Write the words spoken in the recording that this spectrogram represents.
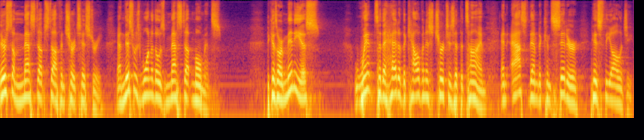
There's some messed up stuff in church history. And this was one of those messed up moments. Because Arminius went to the head of the Calvinist churches at the time and asked them to consider his theology.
